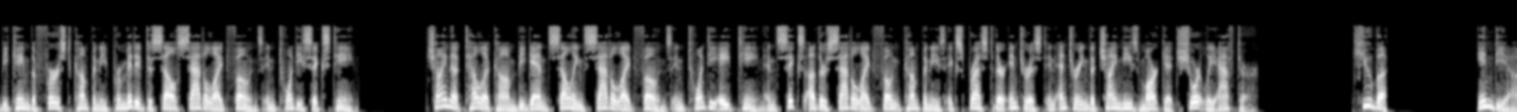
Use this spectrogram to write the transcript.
became the first company permitted to sell satellite phones in 2016. China Telecom began selling satellite phones in 2018 and six other satellite phone companies expressed their interest in entering the Chinese market shortly after. Cuba India,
